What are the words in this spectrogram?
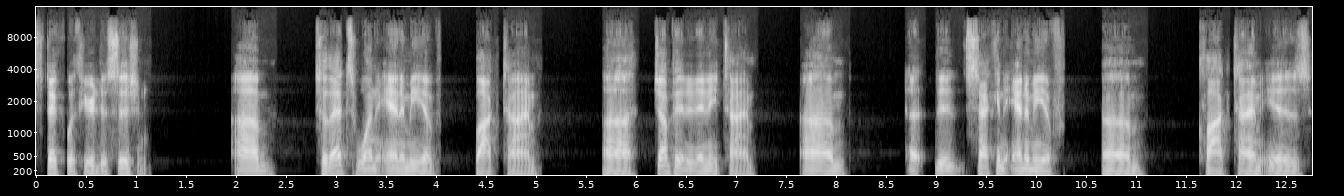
stick with your decision. Um, so that's one enemy of clock time. Uh, jump in at any time. Um, uh, the second enemy of um, clock time is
